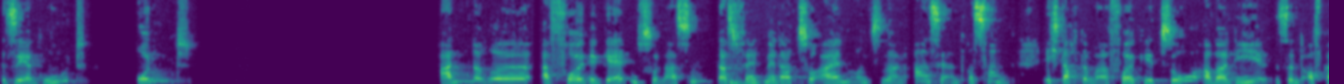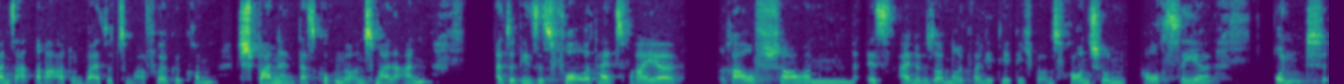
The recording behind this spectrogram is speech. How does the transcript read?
sehr gut und andere Erfolge gelten zu lassen. Das mhm. fällt mir dazu ein und zu sagen, ah, ist ja interessant. Ich dachte immer, Erfolg geht so, aber die sind auf ganz andere Art und Weise zum Erfolg gekommen. Spannend, das gucken wir uns mal an. Also dieses vorurteilsfreie Raufschauen ist eine besondere Qualität, die ich bei uns Frauen schon auch sehe. Und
